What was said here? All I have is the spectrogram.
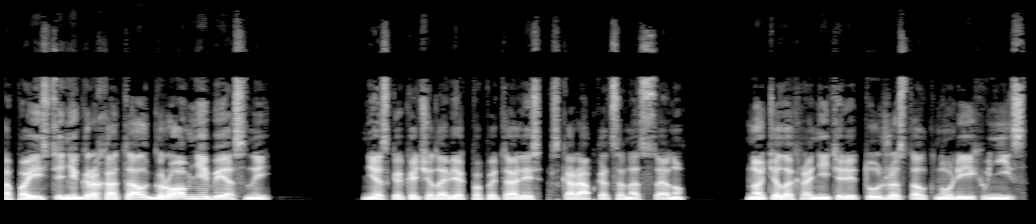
а поистине грохотал гром небесный. Несколько человек попытались вскарабкаться на сцену, но телохранители тут же столкнули их вниз.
